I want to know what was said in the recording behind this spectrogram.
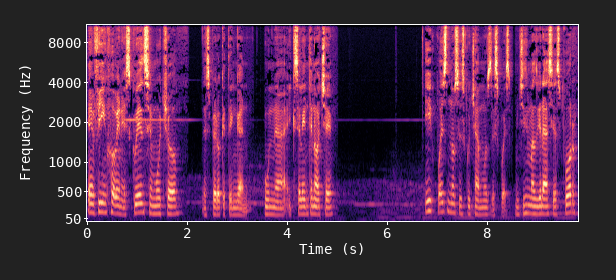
En fin, jóvenes, cuídense mucho. Espero que tengan una excelente noche. Y pues nos escuchamos después. Muchísimas gracias por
